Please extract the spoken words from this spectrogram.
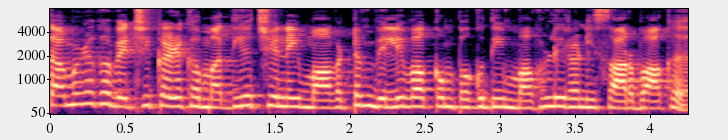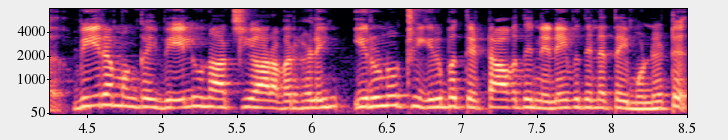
தமிழக வெற்றிக்கழக மத்திய சென்னை மாவட்டம் வில்லிவாக்கம் பகுதி மகளிரணி சார்பாக வீரமங்கை வேலு நாச்சியார் அவர்களின் இருநூற்று இருபத்தெட்டாவது நினைவு தினத்தை முன்னிட்டு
